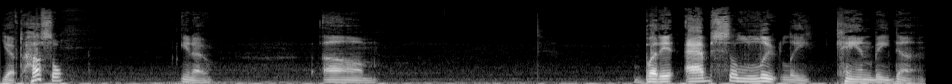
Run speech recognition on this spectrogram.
You have to hustle, you know. Um, but it absolutely can be done.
